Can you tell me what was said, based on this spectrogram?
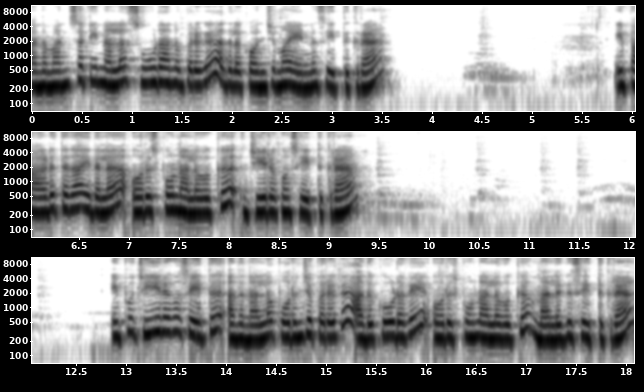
அந்த மண் சட்டி நல்லா சூடான பிறகு அதில் கொஞ்சமாக எண்ணெய் சேர்த்துக்கிறேன். இப்போ அடுத்ததாக இதில் ஒரு ஸ்பூன் அளவுக்கு ஜீரகம் சேர்த்துக்கிறேன். இப்போ ஜீரகம் சேர்த்து அதை நல்லா பொரிஞ்ச பிறகு அது கூடவே ஒரு ஸ்பூன் அளவுக்கு மிளகு சேர்த்துக்கிறேன்.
